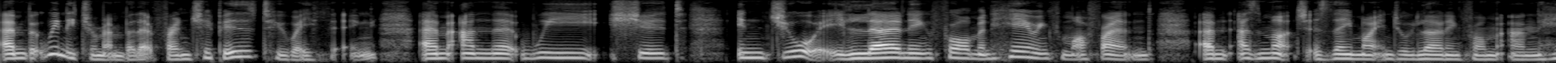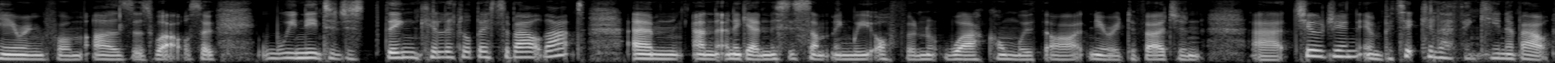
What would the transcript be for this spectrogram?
Um, but we need to remember that friendship is a two way thing um, and that we should enjoy learning from and hearing from our friend um, as much as they might enjoy learning from and hearing from us as well. So we need to just think a little bit about that. Um, and, and again, this is something we often work on with our neurodivergent uh, children, in particular, thinking about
